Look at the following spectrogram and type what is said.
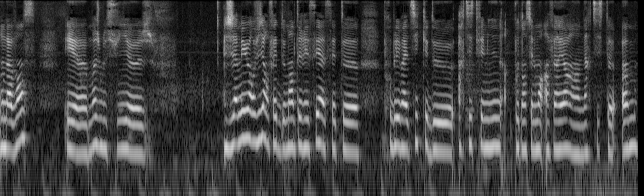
on avance et euh, moi je me suis euh, jamais eu envie en fait de m'intéresser à cette problématique de artiste féminine potentiellement inférieure à un artiste homme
